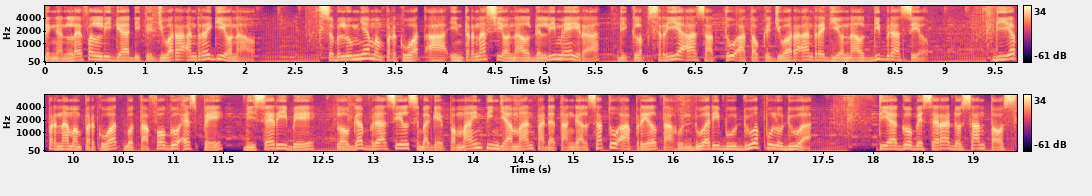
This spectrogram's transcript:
dengan level liga di kejuaraan regional. Sebelumnya memperkuat A Internacional de Limeira, di klub Serie A1 atau kejuaraan regional di Brasil. Dia pernah memperkuat Botafogo SP, di Serie B, Loga Brasil sebagai pemain pinjaman pada tanggal 1 April tahun 2022. Thiago Becerra dos Santos,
